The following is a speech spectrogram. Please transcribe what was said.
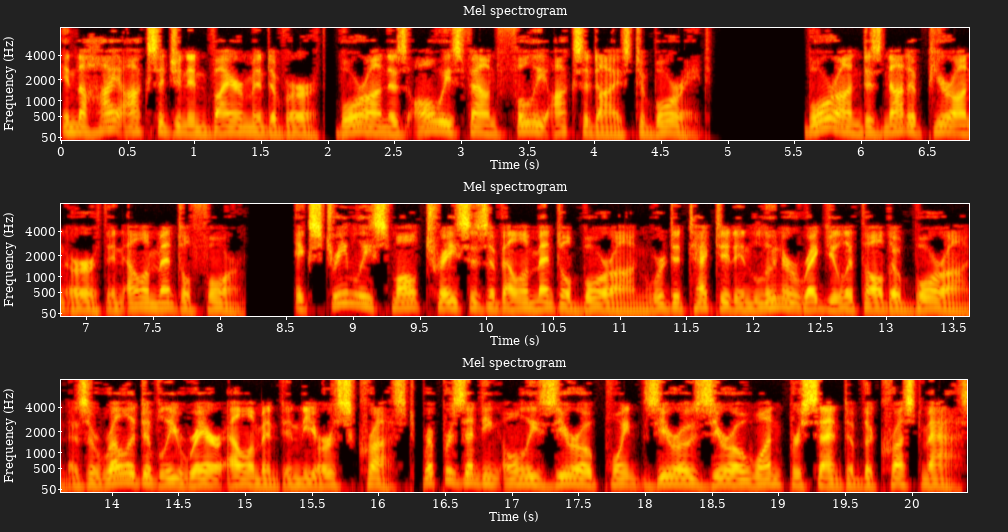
In the high oxygen environment of Earth, boron is always found fully oxidized to borate. Boron does not appear on Earth in elemental form. Extremely small traces of elemental boron were detected in lunar regolith. Although boron is a relatively rare element in the Earth's crust, representing only 0.001% of the crust mass,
